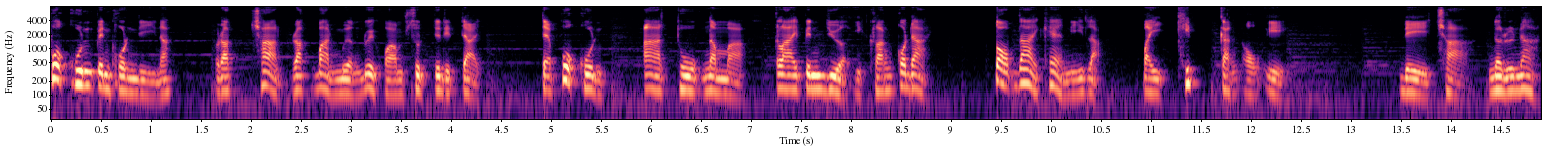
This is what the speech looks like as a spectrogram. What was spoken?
พวกคุณเป็นคนดีนะ รักชาติรักบ้านเมืองด้วยความสุดจริตใจ แต่พวกคุณอาจถูกนำมากลายเป็นเหยื่ออีกครั้งก็ได้ ตอบได้แค่นี้ละ่ะ ไปคิดกันเอาเอง เดชานรุนาถ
